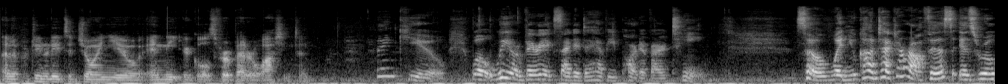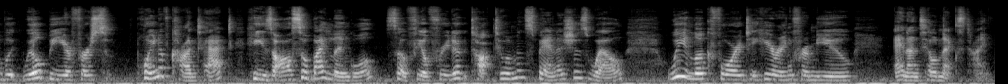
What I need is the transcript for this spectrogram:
an opportunity to join you and meet your goals for a better Washington. Thank you. Well, we are very excited to have you part of our team. So when you contact our office, Israel will be your first point of contact. He's also bilingual, so feel free to talk to him in Spanish as well. We look forward to hearing from you, and until next time.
